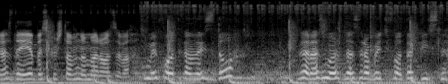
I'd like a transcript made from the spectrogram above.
роздає безкоштовно морозиво. Ми фоткались до. Зараз можна зробити фото після.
